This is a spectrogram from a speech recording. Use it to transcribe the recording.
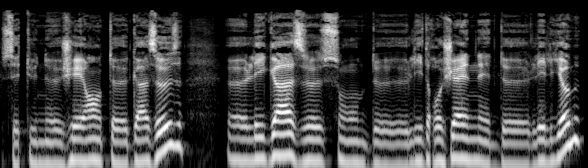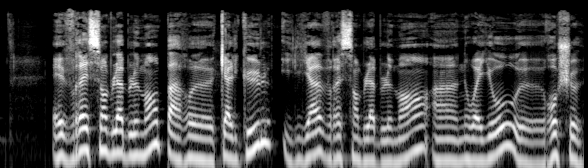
C'est une géante gazeuse. Euh, les gaz sont de l'hydrogène et de l'hélium. Et vraisemblablement, par euh, calcul, il y a vraisemblablement un noyau euh, rocheux.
